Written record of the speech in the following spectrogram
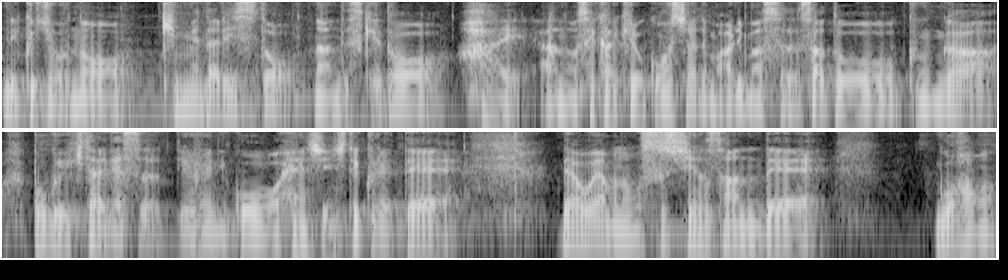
陸上の金メダリストなんですけど、はい、あの世界記録保持者でもあります佐藤君が僕行きたいですっていうふうにこう返信してくれてで青山のお寿司屋さんでご飯を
